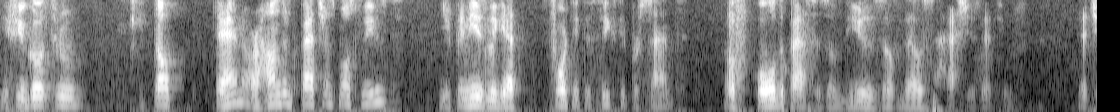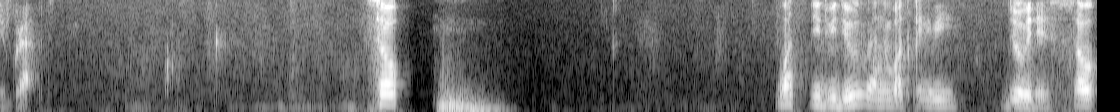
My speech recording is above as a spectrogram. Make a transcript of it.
If you go through the top 10 or 100 patterns mostly used, you can easily get 40 to 60% of all the passwords of the users of those hashes that you've that you've grabbed. So what did we do and what can we do with this? So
